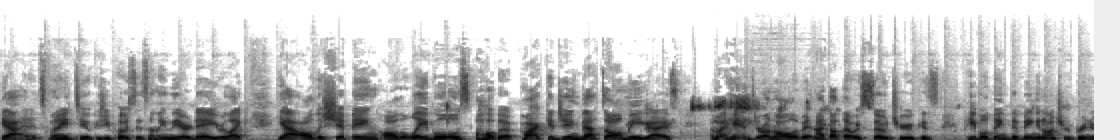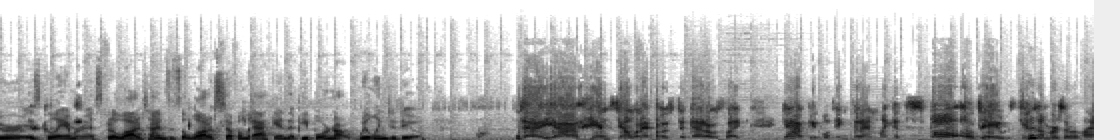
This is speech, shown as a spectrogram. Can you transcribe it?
Yeah, and it's funny too because you posted something the other day. You're like, "Yeah, all the shipping, all the labels, all the packaging—that's all me, guys. And my hands are on all of it." And I thought that was so true because people think that being an entrepreneur is glamorous, but a lot of times it's a lot of stuff on the back end that people are not willing to do. Yeah, yeah, hands down. When I posted that, I was like, yeah, people think that I'm like at the spa all day with cucumbers over my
